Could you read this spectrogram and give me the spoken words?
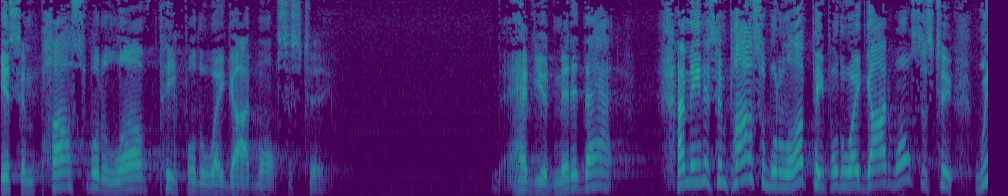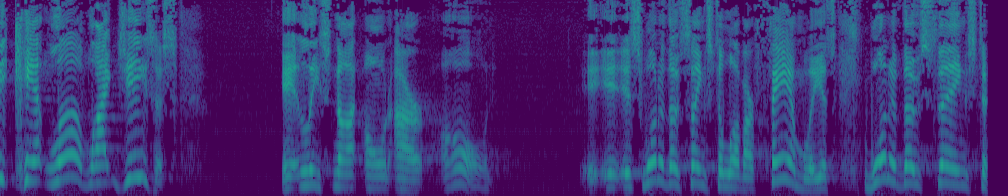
it's impossible to love people the way God wants us to. Have you admitted that? I mean, it's impossible to love people the way God wants us to. We can't love like Jesus. at least not on our own. It's one of those things to love our family. It's one of those things to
